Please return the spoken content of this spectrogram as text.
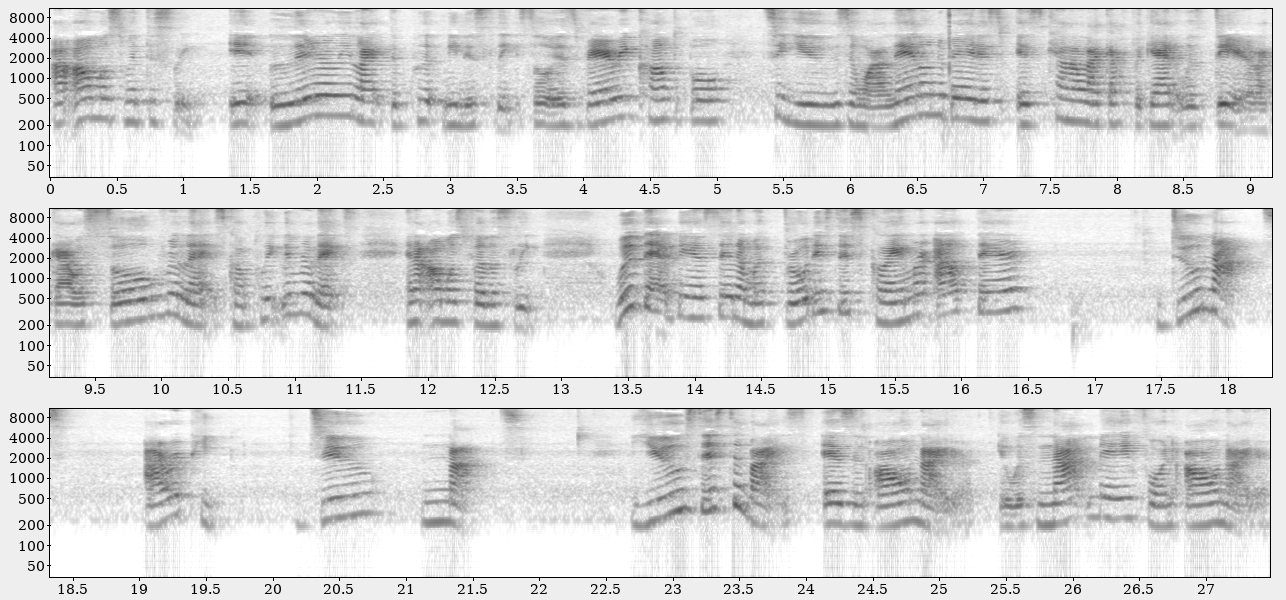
I almost went to sleep. It literally like to put me to sleep. So it's very comfortable to use and while laying on the bed it's, it's kind of like I forgot it was there like I was so relaxed completely relaxed and I almost fell asleep with that being said I'm gonna throw this disclaimer out there do not I repeat do not use this device as an all-nighter it was not made for an all-nighter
